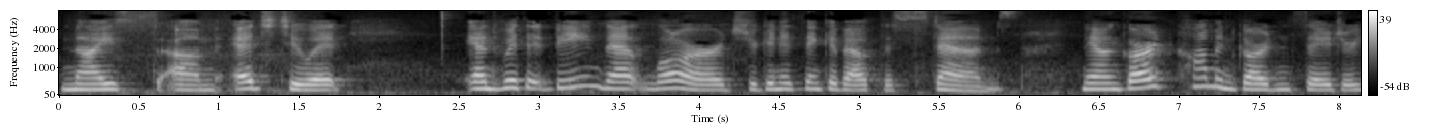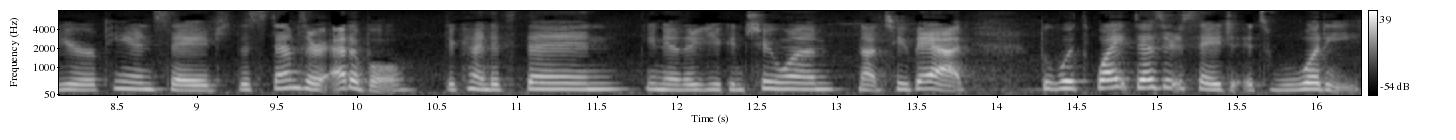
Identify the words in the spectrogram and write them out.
nice um, edge to it. And with it being that large, you're going to think about the stems. Now, in guard, common garden sage or European sage, the stems are edible. They're kind of thin, you know, you can chew them, not too bad. But with white desert sage, it's woody.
